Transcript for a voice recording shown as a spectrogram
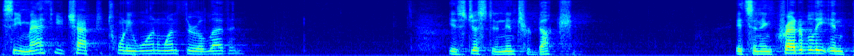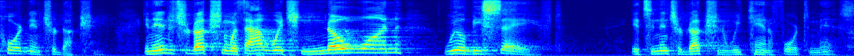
You see, Matthew chapter 21, 1 through 11, is just an introduction. It's an incredibly important introduction, an introduction without which no one will be saved. It's an introduction we can't afford to miss.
